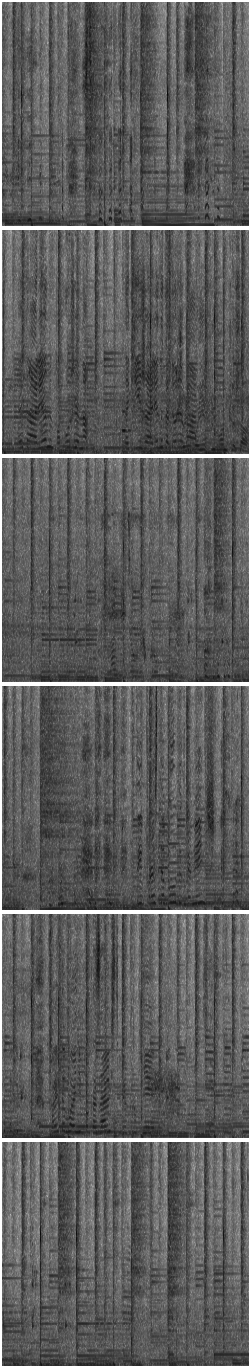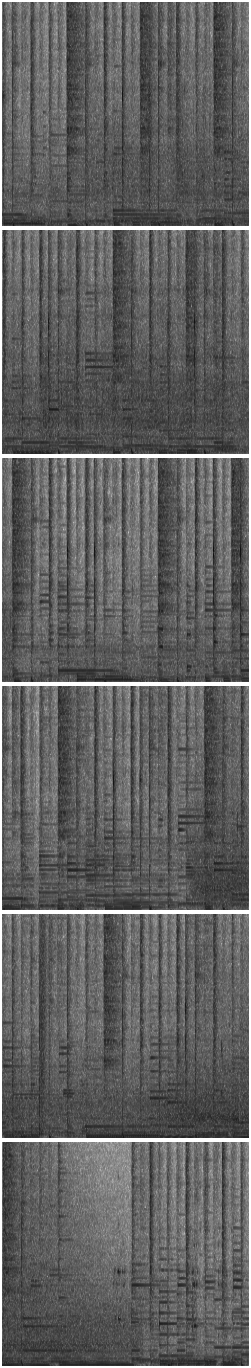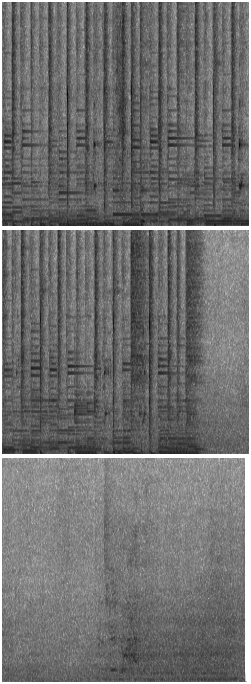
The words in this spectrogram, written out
Это арены, похожие на такие же арены, которые... Je les Я видел их крупные. Ты просто был тогда меньше. Поэтому они показались тебе крупнее.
